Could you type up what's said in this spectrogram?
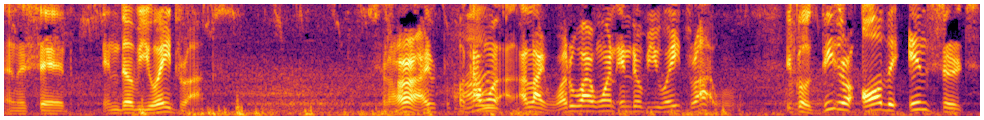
and it said NWA drops. I said, all right, what the fuck I Huh? want? I like, what do I want NWA drop? He goes, these are all the inserts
